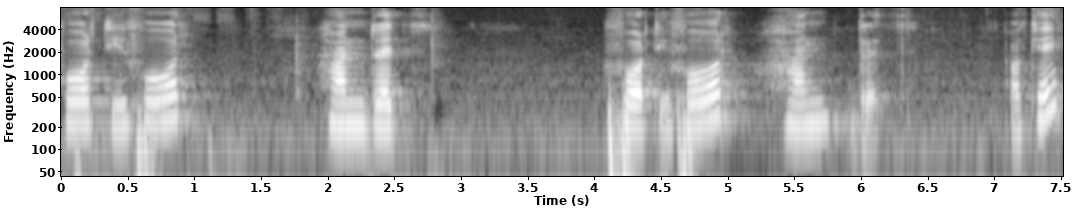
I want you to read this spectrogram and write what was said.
44 hundred. 44 hundred. Okay?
